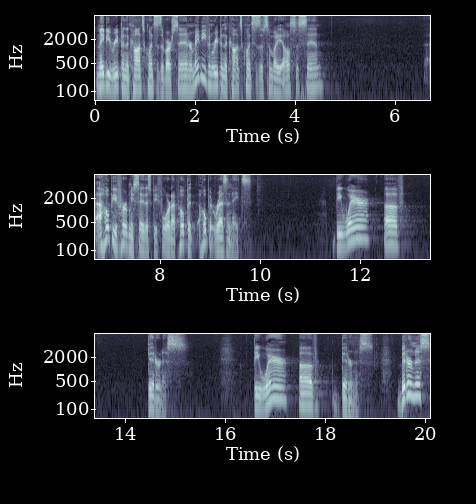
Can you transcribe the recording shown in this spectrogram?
maybe reaping the consequences of our sin, or maybe even reaping the consequences of somebody else's sin, I hope you've heard me say this before, and I hope it, I hope it resonates. Beware of bitterness. Beware of bitterness. Bitterness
